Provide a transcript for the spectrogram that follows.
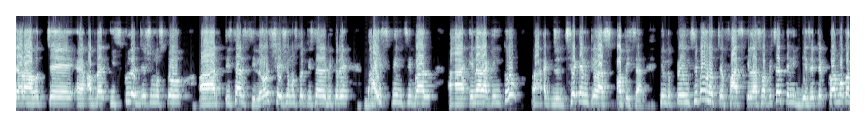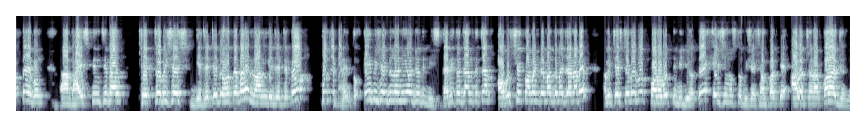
যারা হচ্ছে আপনার স্কুলের যে সমস্ত টিচার ছিল, সেই সমস্ত টিচারের ভিতরে ভাইস প্রিন্সিপাল এনারা কিন্তু একজন সেকেন্ড ক্লাস অফিসার কিন্তু প্রিন্সিপাল হচ্ছে ফার্স্ট ক্লাস অফিসার তিনি গেজেটেড কর্মকর্তা এবং ভাইস প্রিন্সিপাল ক্ষেত্র বিশেষ গেজেটেডও হতে পারে নন গেজেটেডও হতে পারে। তো এই বিষয়গুলো নিয়েও যদি বিস্তারিত জানতে চান, অবশ্যই কমেন্টের মাধ্যমে জানাবেন। আমি চেষ্টা করব পরবর্তী ভিডিওতে এই সমস্ত বিষয় সম্পর্কে আলোচনা করার জন্য।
